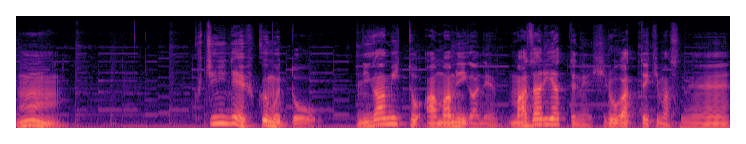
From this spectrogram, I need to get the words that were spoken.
うん。口にね、含むと苦味と甘みがね、混ざり合ってね、広がってきますね。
